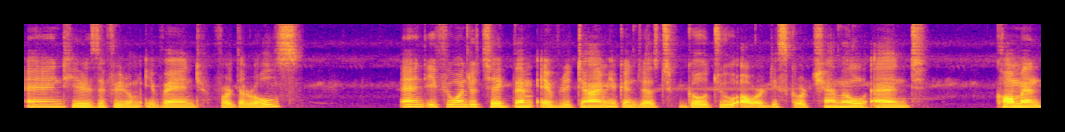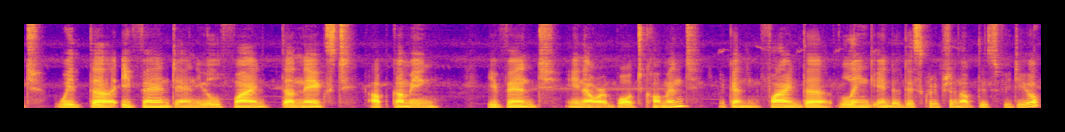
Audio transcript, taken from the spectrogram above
And here is the freedom event for the roles and if you want to check them every time you can just go to our discord channel and comment with the event and you'll find the next upcoming event in our bot comment. You can find the link in the description of this video.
